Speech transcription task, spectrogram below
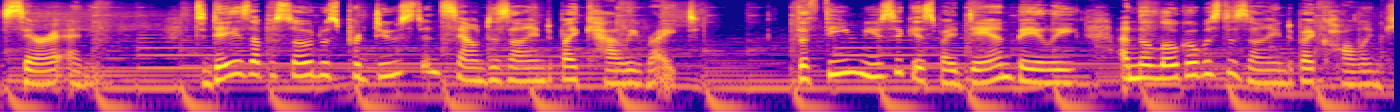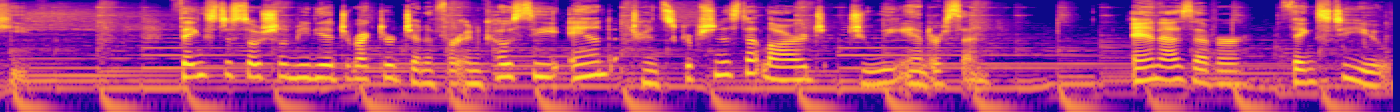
Sarah Enni. Today's episode was produced and sound designed by Callie Wright. The theme music is by Dan Bailey, and the logo was designed by Colin Keith. Thanks to social media director Jennifer Nkosi and transcriptionist at large Julie Anderson. And as ever, thanks to you,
